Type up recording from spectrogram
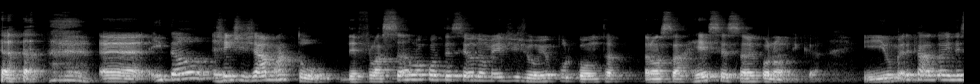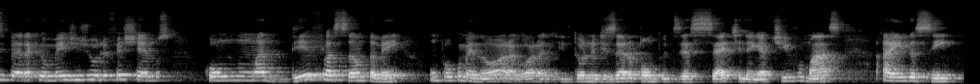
é, então a gente já matou. Deflação aconteceu no mês de junho por conta da nossa recessão econômica. E o mercado ainda espera que o mês de julho fechemos com uma deflação também um pouco menor, agora em torno de 0,17 negativo, mas ainda assim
